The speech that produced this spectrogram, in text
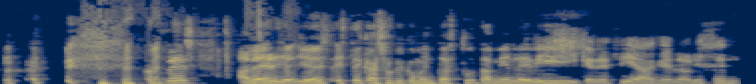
Entonces, a ver, yo, este caso que comentas tú también le vi y que decía que el origen,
